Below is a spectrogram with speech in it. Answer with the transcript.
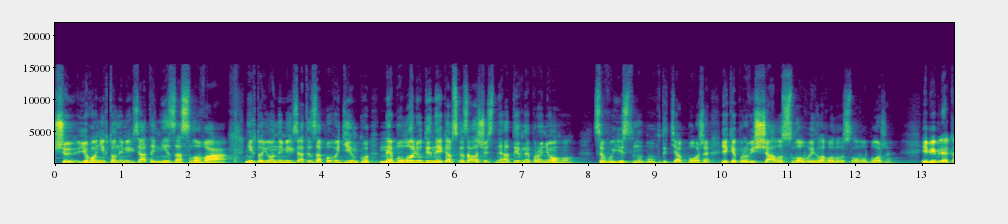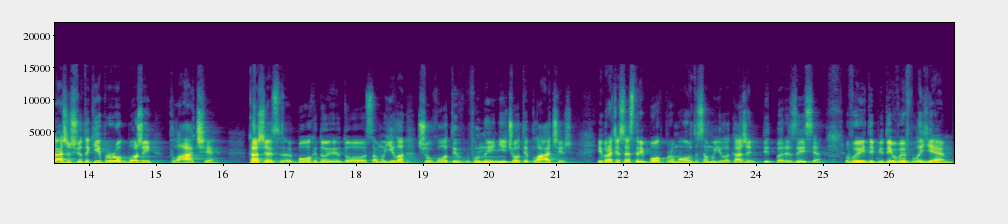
що його ніхто не міг взяти ні за слова, ніхто його не міг взяти за поведінку. Не було людини, яка б сказала щось негативне про нього. Це воістину був дитя Боже, яке провіщало Слово і глаголило Слово Боже. І Біблія каже, що такий пророк Божий плаче. Каже Бог до, до Самуїла, чого ти в унині, чого ти плачеш? І, браті і сестри, Бог промовив до Самуїла, каже: підперезися, вийди, піди в Вифлеєм.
